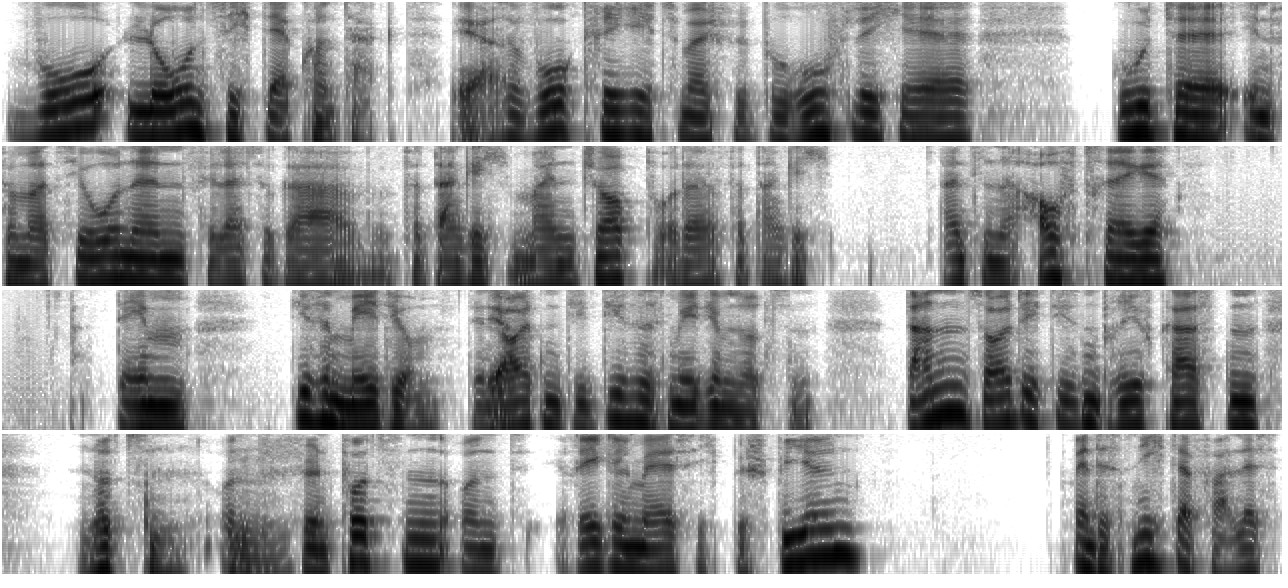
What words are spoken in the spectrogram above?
wo lohnt sich der Kontakt? Ja. Also wo kriege ich zum Beispiel berufliche gute Informationen, vielleicht sogar verdanke ich meinen Job oder verdanke ich einzelne Aufträge dem diesem Medium, den ja. Leuten, die dieses Medium nutzen. Dann sollte ich diesen Briefkasten nutzen und mhm. schön putzen und regelmäßig bespielen. Wenn das nicht der Fall ist,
